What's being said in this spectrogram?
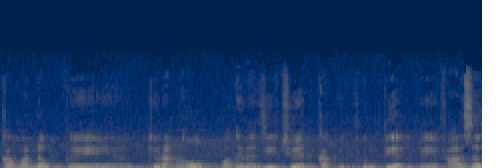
các hoạt động về cứu nạn hộ, có thể là di chuyển các cái phương tiện về phá rỡ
